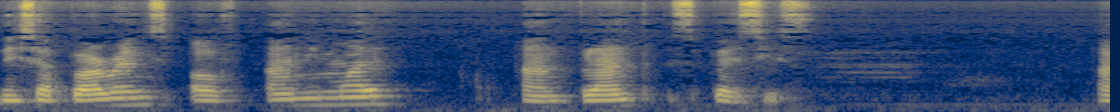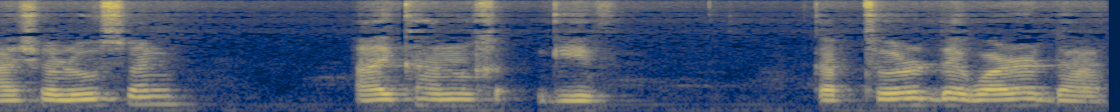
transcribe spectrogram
disappearance of animal and plant species. A solution I can give capture the water that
